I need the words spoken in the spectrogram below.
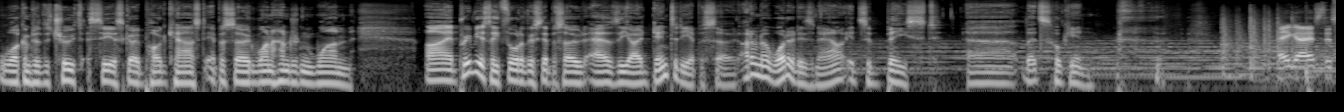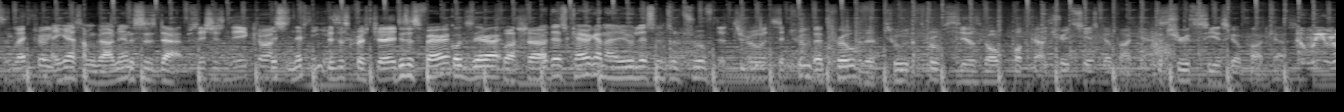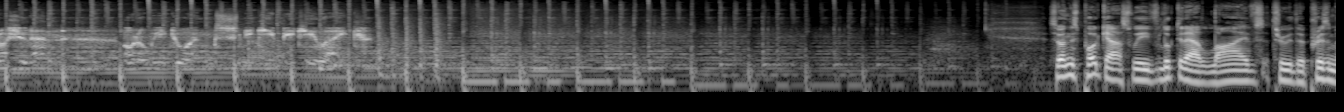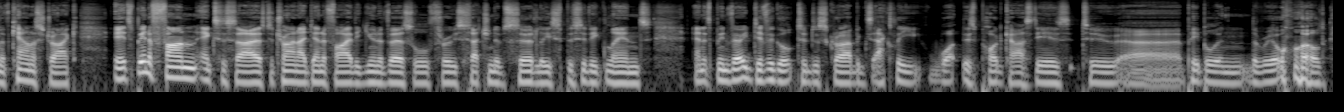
Welcome to the Truth CSGO podcast, episode 101. I previously thought of this episode as the identity episode. I don't know what it is now. It's a beast. Uh, let's hook in. Hey guys, this is Electro. Hey guys, I'm Guardian. This is Daps. This is Nico. This is Nifty. This is Chris J. This is Fair. Godzilla. Uh, this is Kerrigan and you listen to the truth. The truth. The truth. The truth. The truth. The truth CSGO podcast. Truth CSGO podcast. The truth CSGO podcast. Are we rushing in? Or are we going sneaky beaky like? So, in this podcast, we've looked at our lives through the prism of Counter Strike. It's been a fun exercise to try and identify the universal through such an absurdly specific lens, and it's been very difficult to describe exactly what this podcast is to uh, people in the real world.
